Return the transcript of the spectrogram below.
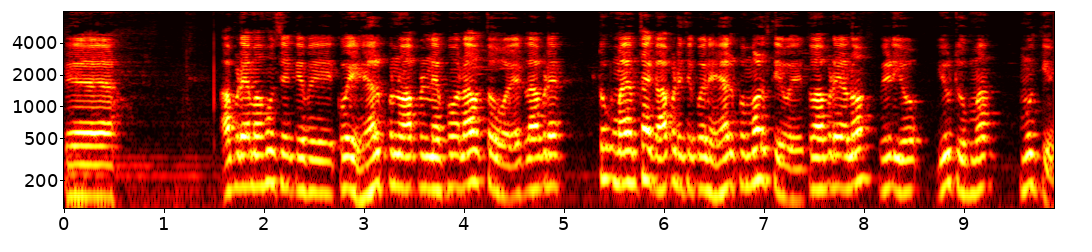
કે આપણે એમાં શું છે કે ભાઈ કોઈ હેલ્પનો આપણને ફોન આવતો હોય, એટલે આપણે ટૂંકમાં એમ થાય કે આપણેથી કોઈને હેલ્પ મળતી હોય તો આપણે એનો વીડિયો યુટ્યુબમાં મૂકીએ.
